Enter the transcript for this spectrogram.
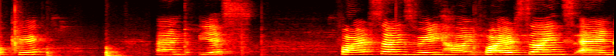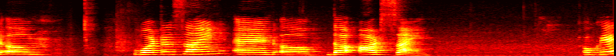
okay? And yes. Fire sign is very high. Fire signs and um, water sign and uh, the earth sign. Okay?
